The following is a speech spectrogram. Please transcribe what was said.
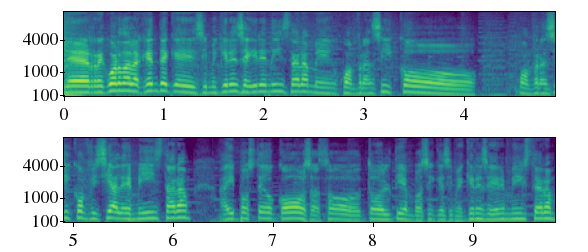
Le recuerdo a la gente que si me quieren seguir en Instagram, en Juan Francisco. Juan Francisco Oficial es mi Instagram. Ahí posteo cosas todo, todo el tiempo. Así que si me quieren seguir en mi Instagram,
